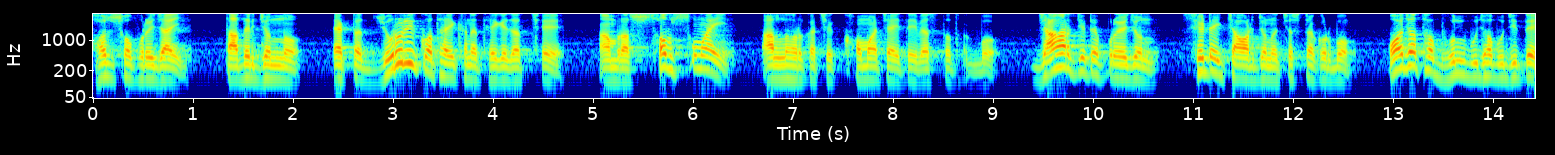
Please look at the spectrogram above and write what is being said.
হজ সফরে যাই, তাদের জন্য একটা জরুরি কথা এখানে থেকে যাচ্ছে। আমরা সব সময় আল্লাহর কাছে ক্ষমা চাইতে ব্যস্ত থাকব। যার যেটা প্রয়োজন, সেটাই চাওয়ার জন্য চেষ্টা করব। অযথা ভুল বুঝাবুঝিতে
